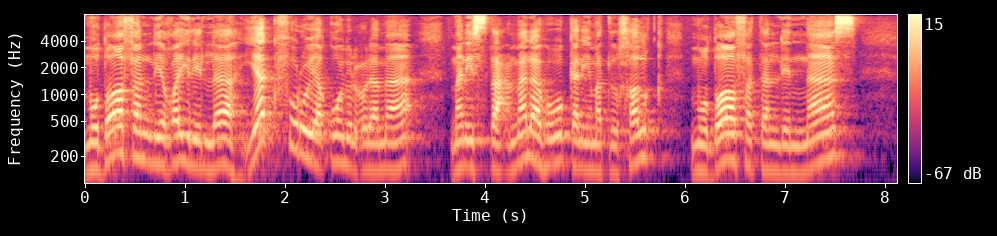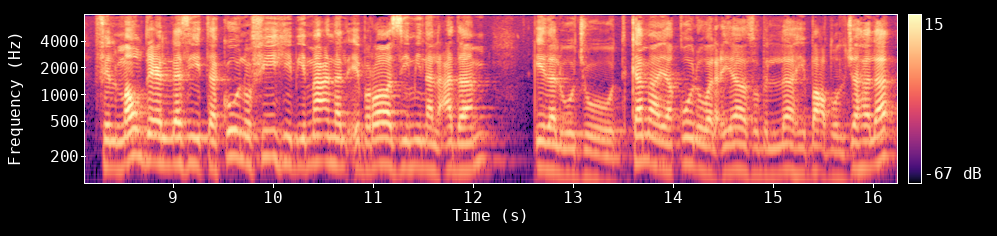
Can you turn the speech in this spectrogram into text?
مضافا لغير الله. يكفر يقول العلماء من استعمله كلمة الخلق مضافة للناس في الموضع الذي تكون فيه بمعنى الإبراز من العدم إلى الوجود. كما يقول والعياذ بالله بعض الجهلة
